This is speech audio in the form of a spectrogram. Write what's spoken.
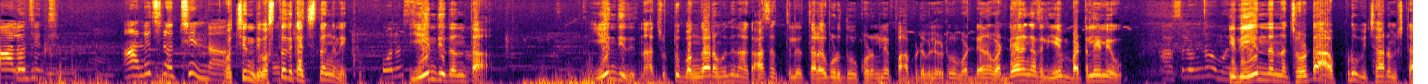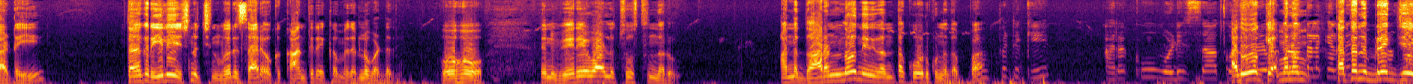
ఆలోచించింది. ఆలోచన వచ్చిందా? వచ్చింది వస్తుంది ఖచ్చితంగా నీకు. ఏంది ఇదంతా? ఏంది ఇది? నా చుట్టూ బంగారం ఉంది నాకు ఆసక్తి లేదు తల కూడా దూకోవడం లేదు పాపిడ పెట్టుకో వడ్డానం? వడ్డానంగా అసలు ఏం బట్టలే లేవు. ఇది ఏందన్న చోట అప్పుడు విచారం స్టార్ట్ అయ్యి తనకు రియలైజేషన్ వచ్చింది. మొదటిసారి ఒక కాంతి రేఖ మెదడులో పడ్డది. ఓహో నేను వేరే వాళ్ళు చూస్తున్నారు అన్న ధారణలో నేను ఇదంతా కోరుకున్న తప్ప ఇప్పటికి అరకు ఒడిస్సా అది ఓకే మనం కథను బ్రేక్ చేయ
